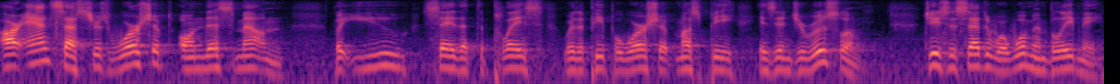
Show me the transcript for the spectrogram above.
Our ancestors worshipped on this mountain, but you say that the place where the people worship must be is in Jerusalem. Jesus said to her, Woman, believe me,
